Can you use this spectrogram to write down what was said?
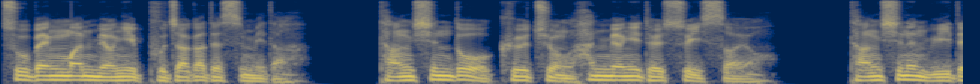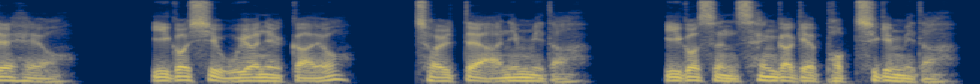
수백만 명이 부자가 됐습니다. 당신도 그 중 한 명이 될 수 있어요. 당신은 위대해요. 이것이 우연일까요? 절대 아닙니다. 이것은 생각의 법칙입니다.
